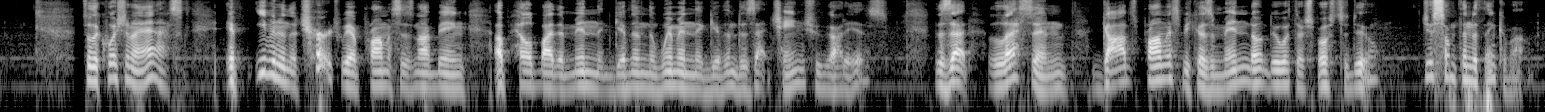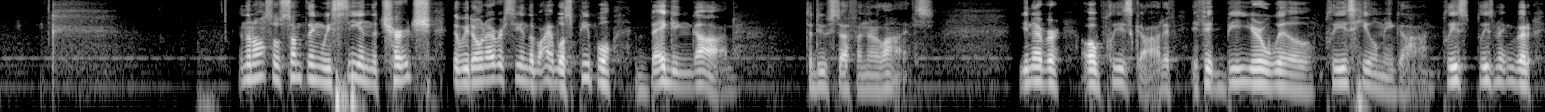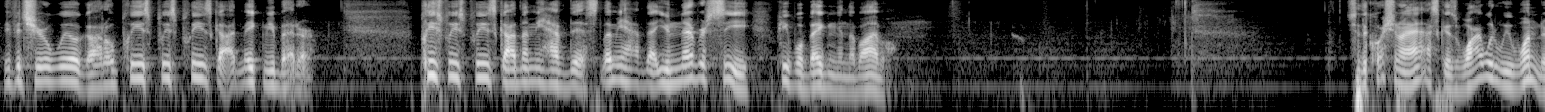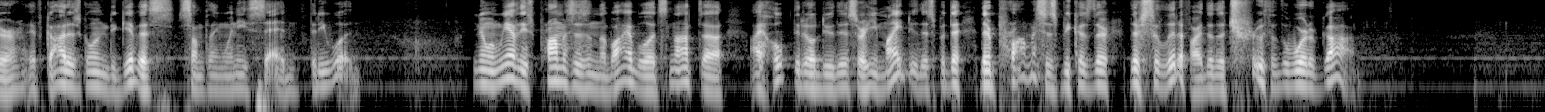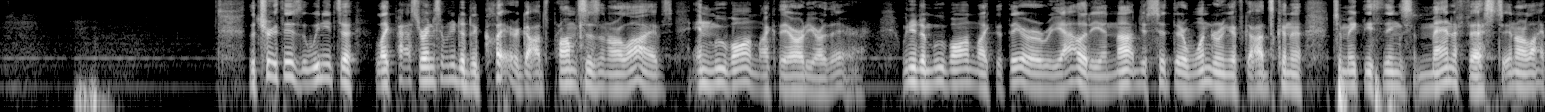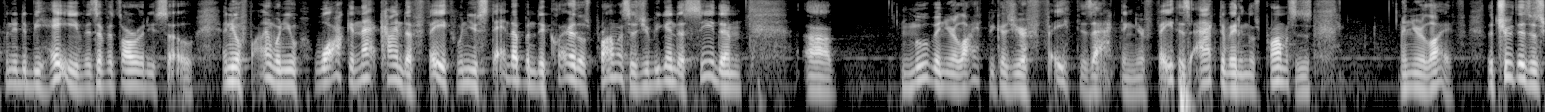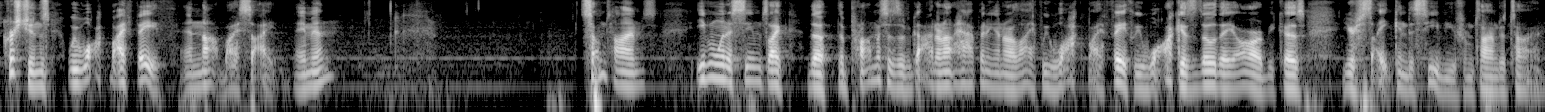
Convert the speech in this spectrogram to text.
So the question I ask, if even in the church we have promises not being upheld by the men that give them, the women that give them, does that change who God is? Does that lessen God's promise because men don't do what they're supposed to do? Just something to think about. And then also something we see in the church that we don't ever see in the Bible is people begging God to do stuff in their lives. You never, oh, please, God, if, if it be your will, please heal me, God. Please, please make me better. If it's your will, God, oh, please, please, please, God, make me better. Please, please, please, God, let me have this. Let me have that. You never see people begging in the Bible. So the question I ask is why would we wonder if God is going to give us something when He said that He would? You know, when we have these promises in the Bible, it's not, uh, I hope that he'll do this or he might do this, but they're, they're promises because they're, they're solidified. They're the truth of the Word of God. The truth is that we need to, like Pastor Andy said, we need to declare God's promises in our lives and move on like they already are there. We need to move on like that they are a reality and not just sit there wondering if God's going to to make these things manifest in our life. We need to behave as if it's already so. And you'll find when you walk in that kind of faith, when you stand up and declare those promises, you begin to see them uh, move in your life because your faith is acting. Your faith is activating those promises in your life. The truth is, as Christians, we walk by faith and not by sight. Amen? Sometimes even when it seems like the, the promises of God are not happening in our life, we walk by faith. We walk as though they are because your sight can deceive you from time to time.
